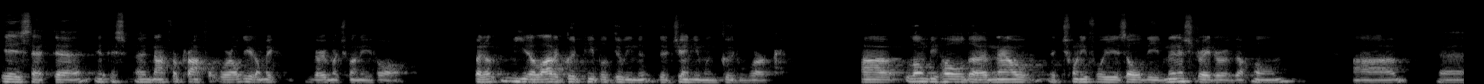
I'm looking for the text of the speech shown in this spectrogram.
is that uh, it's a not-for-profit world. You don't make very much money at all, but need a lot of good people doing the, the genuine good work. Uh, lo and behold, I'm now at 24 years old, the administrator of the home uh, uh,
